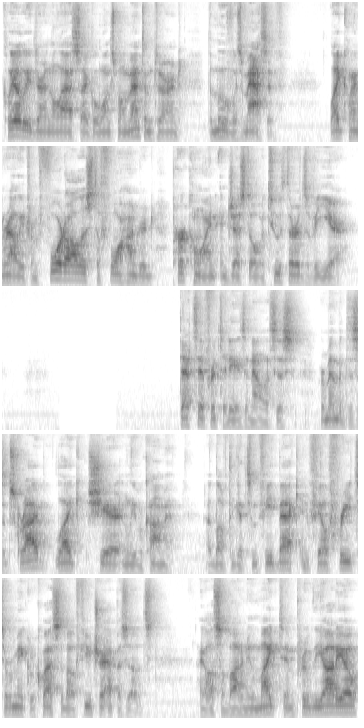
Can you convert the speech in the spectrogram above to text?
clearly during the last cycle once momentum turned, the move was massive. Litecoin rallied from $4 to 400 per coin in just over two thirds of a year. That's it for today's analysis. Remember to subscribe, like, share, and leave a comment. I'd love to get some feedback and feel free to make requests about future episodes. I also bought a new mic to improve the audio,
